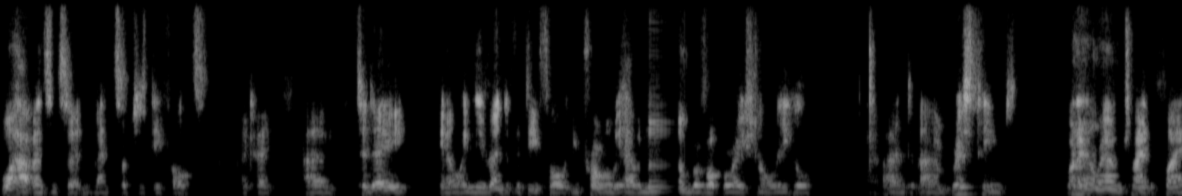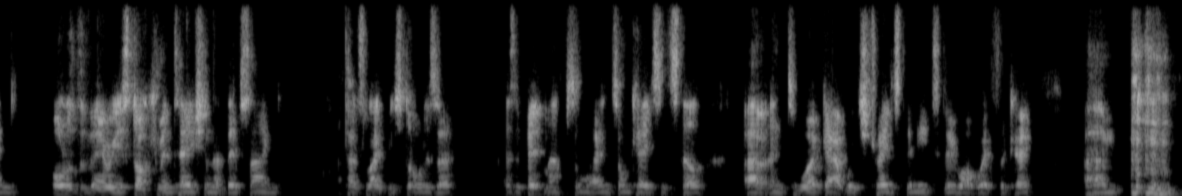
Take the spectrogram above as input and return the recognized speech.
what happens in certain events, such as defaults. Okay. Um, today, you know, in the event of a default, you probably have a number of operational, legal, and um, risk teams running around trying to find all of the various documentation that they've signed that's likely stored as a as a bitmap somewhere in some cases still, uh, and to work out which trades they need to do what with. Okay. Um,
